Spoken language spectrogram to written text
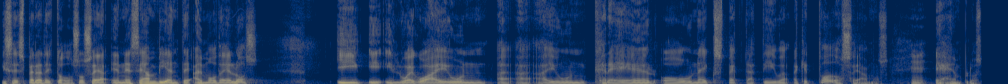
y se espera de todos. O sea, en ese ambiente hay modelos, y, luego hay un, hay un creer o una expectativa a que todos seamos hmm. ejemplos.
